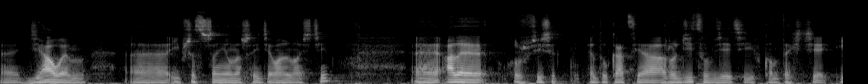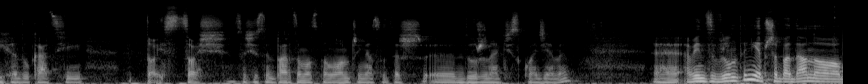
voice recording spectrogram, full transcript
e, działem e, i przestrzenią naszej działalności. Ale oczywiście edukacja rodziców dzieci w kontekście ich edukacji to jest coś, co się z tym bardzo mocno łączy i na co też duży nacisk kładziemy. A więc w Londynie przebadano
